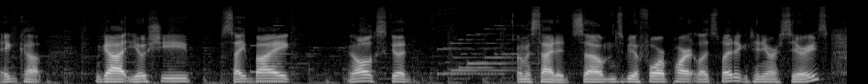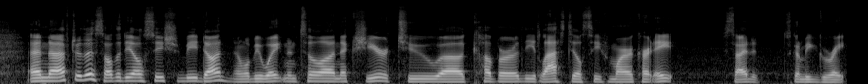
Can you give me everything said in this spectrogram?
Egg Cup. We got Yoshi, Excitebike. It all looks good. I'm excited. So this will be a four-part Let's Play to continue our series. And uh, after this, all the DLC should be done, and we'll be waiting until uh, next year to uh, cover the last DLC for Mario Kart 8. Excited. It's going to be great.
